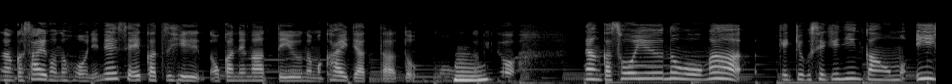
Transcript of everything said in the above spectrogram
なんか最後の方にね生活費お金がっていうのも書いてあったと思うんだけど、なんかそういうのが結局責任感をもいい,、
